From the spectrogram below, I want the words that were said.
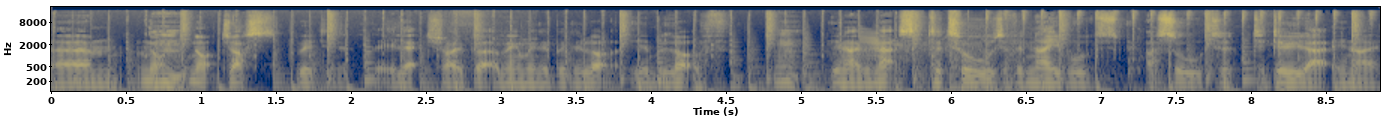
um, not Mm. not just with the electro, but I mean with with a lot with a lot of Mm. you know, and that's the tools have enabled us all to, to do that. You know,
